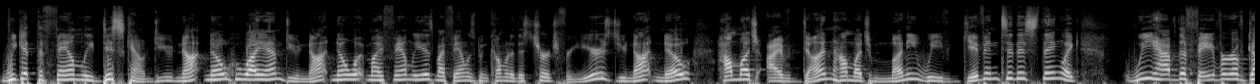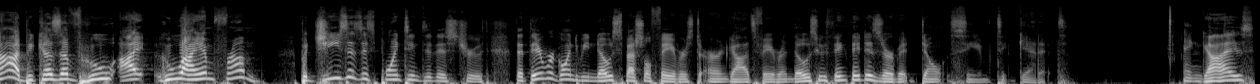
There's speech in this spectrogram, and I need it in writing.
we get the family discount. Do you not know who I am? Do you not know what my family is? My family's been coming to this church for years. Do you not know how much I've done, how much money we've given to this thing? Like we have the favor of God because of who I who I am from. But Jesus is pointing to this truth that there were going to be no special favors to earn God's favor, and those who think they deserve it don't seem to get it. And guys,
